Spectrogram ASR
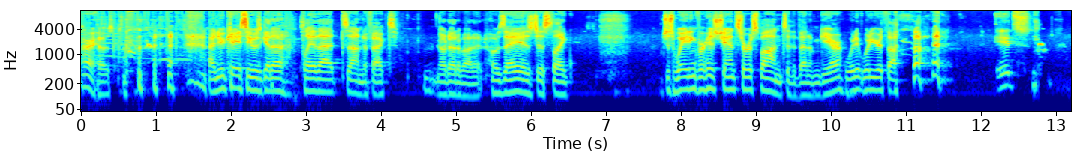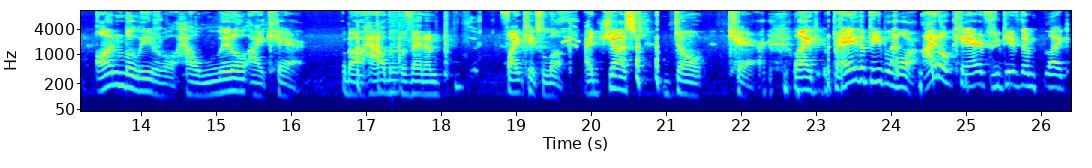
All right, host. I knew Casey was gonna play that sound effect. No doubt about it. Jose is just like just waiting for his chance to respond to the Venum gear. What, what are your thoughts? it's unbelievable how little I care about how the Venum fight kits look. I just don't care. Like, pay the people more. I don't care if you give them like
